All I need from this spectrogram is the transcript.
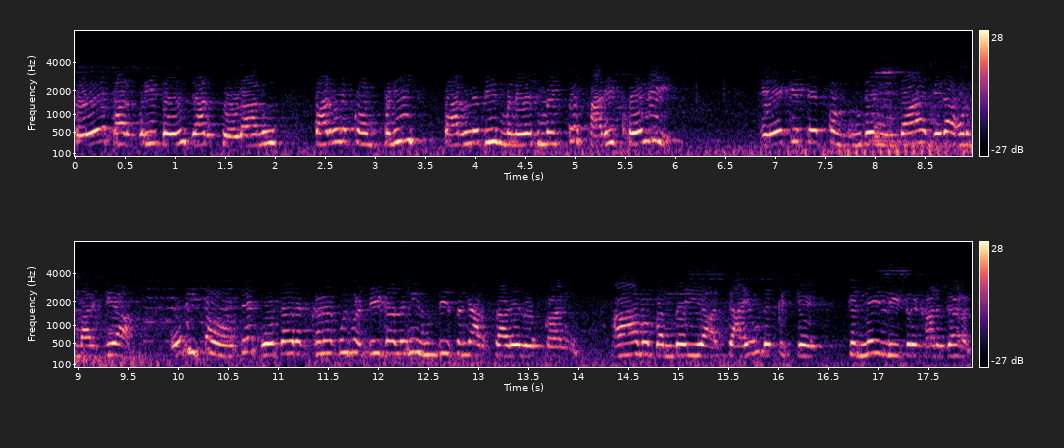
2 ਫਰਵਰੀ 2016 ਨੂੰ ਪਰਲ ਕੰਪਨੀ ਪਰਲ ਦੀ ਮੈਨੇਜਮੈਂਟ ਤੋਂ ਸਾਰੀ ਖੋਲੀ ਜੇ ਕਿਤੇ ਭੰਗੂ ਦੇ ਮੁੰਡਾ ਜਿਹੜਾ ਹੁਣ ਮਰ ਗਿਆ, ਉਹਦੀ ਧੌਣ ਤੇ ਗੋਡਾ ਰੱਖਣਾ ਕੋਈ ਵੱਡੀ ਗੱਲ ਨਹੀਂ ਹੁੰਦੀ ਸੰਘਰਸ਼ ਵਾਲੇ ਲੋਕਾਂ ਨੂੰ। ਆਮ ਬੰਦੇ ਹੀ ਆ, ਚਾਹੇ ਉਹਦੇ ਪਿੱਛੇ ਕਿੰਨੇ ਲੀਡਰ ਖੜ ਜਾਣ,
